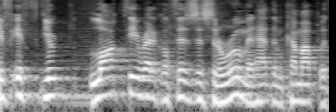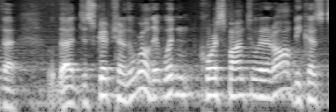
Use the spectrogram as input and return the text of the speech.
if, if you locked theoretical physicists in a room and had them come up with a, a description of the world, it wouldn't correspond to it at all because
